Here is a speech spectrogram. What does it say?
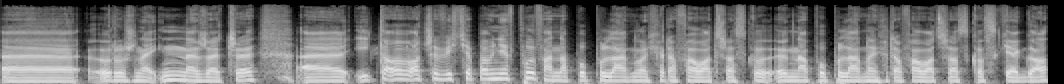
e, różne inne rzeczy. E, i to oczywiście pewnie wpływa na popularność Rafała, Trzasko, na popularność Rafała Trzaskowskiego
